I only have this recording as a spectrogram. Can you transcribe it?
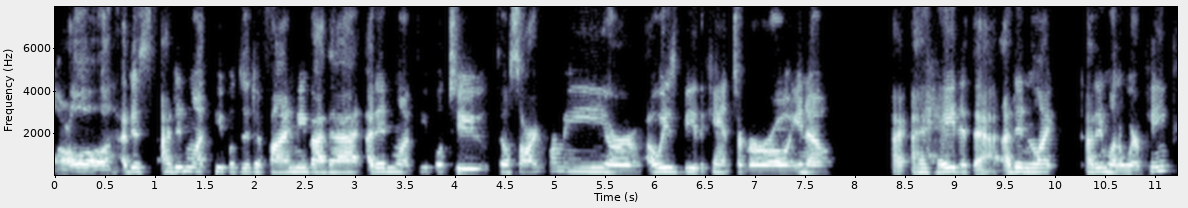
Oh i just i didn't want people to define me by that. I didn't want people to feel sorry for me or always be the cancer girl you know I, I hated that. I didn't like, I didn't want to wear pink.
